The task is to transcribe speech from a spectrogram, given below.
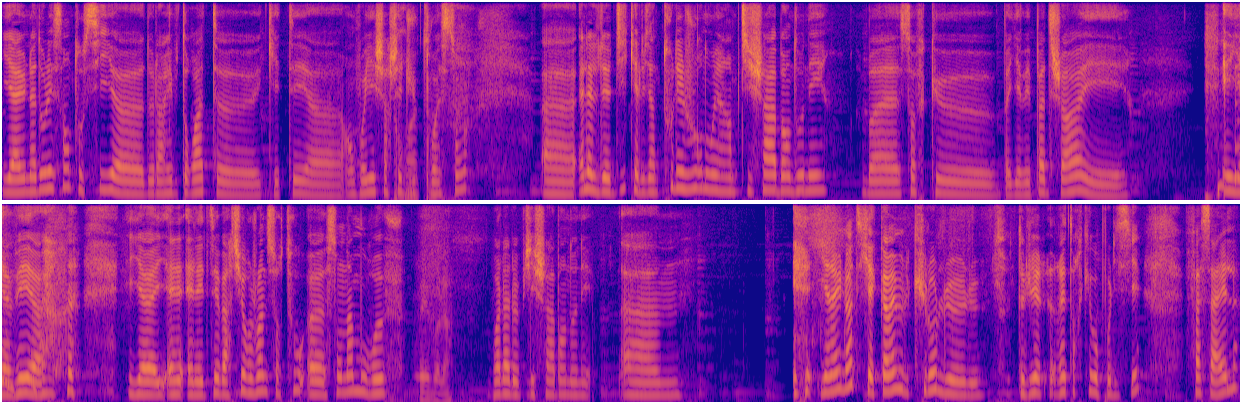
Il y a une adolescente aussi euh, de la rive droite euh, qui était euh, envoyée chercher Droite. du poisson. Elle, elle dit qu'elle vient tous les jours nourrir un petit chat abandonné. Bah, sauf que bah, il n'y avait pas de chat et et il y avait, y elle, elle était partie rejoindre surtout son amoureux. Ouais, voilà. Voilà le petit chat abandonné. Il y en a une autre qui a quand même eu le culot de, de lui rétorquer au policier face à elle.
